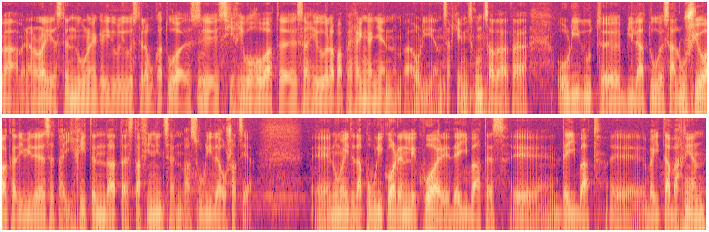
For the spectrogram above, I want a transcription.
ba, bera nora idazten du, nek, iduridu ez dela bukatua, ez mm. zirri bat ezagri duela paperrain gainen, ba, hori antzerkien hizkuntza da, eta hori dut e, bilatu ez alusioak adibidez, eta irriten da, eta ez da finitzen, ba, zuri da osatzea. E, Numeit eta publikoaren lekoa ere dei bat, ez, e, dei bat e, baita barnean,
